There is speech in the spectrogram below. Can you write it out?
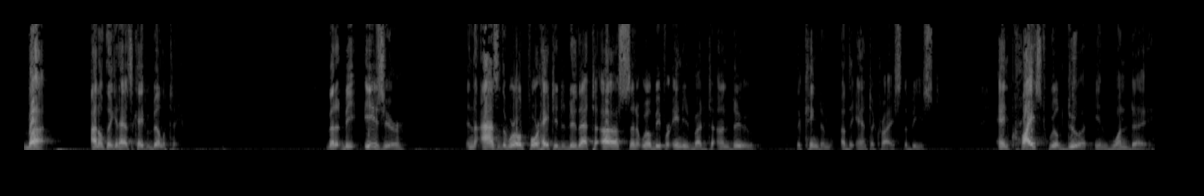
But I don't think it has the capability. But it'd be easier in the eyes of the world for Haiti to do that to us than it will be for anybody to undo the kingdom of the Antichrist, the beast. And Christ will do it in one day.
